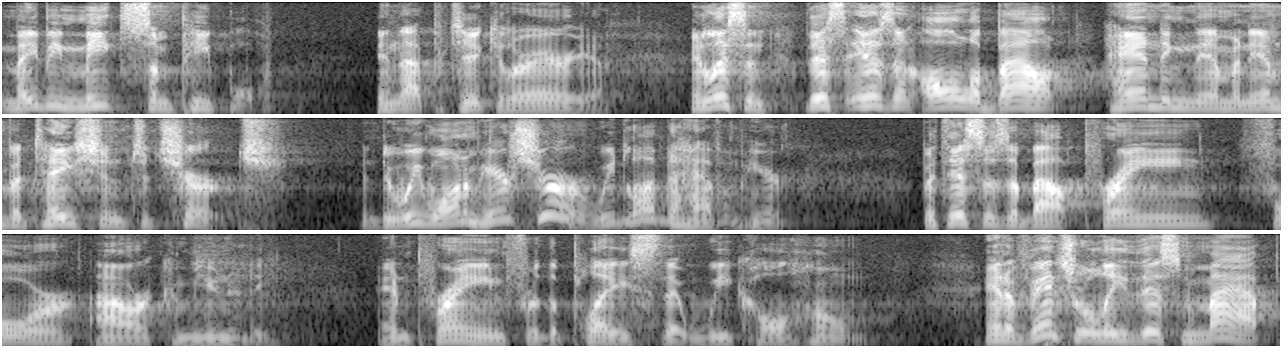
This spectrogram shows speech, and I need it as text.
maybe meet some people in that particular area. And listen, this isn't all about handing them an invitation to church. Do we want them here? Sure, we'd love to have them here. But this is about praying for our community and praying for the place that we call home. And eventually, this map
